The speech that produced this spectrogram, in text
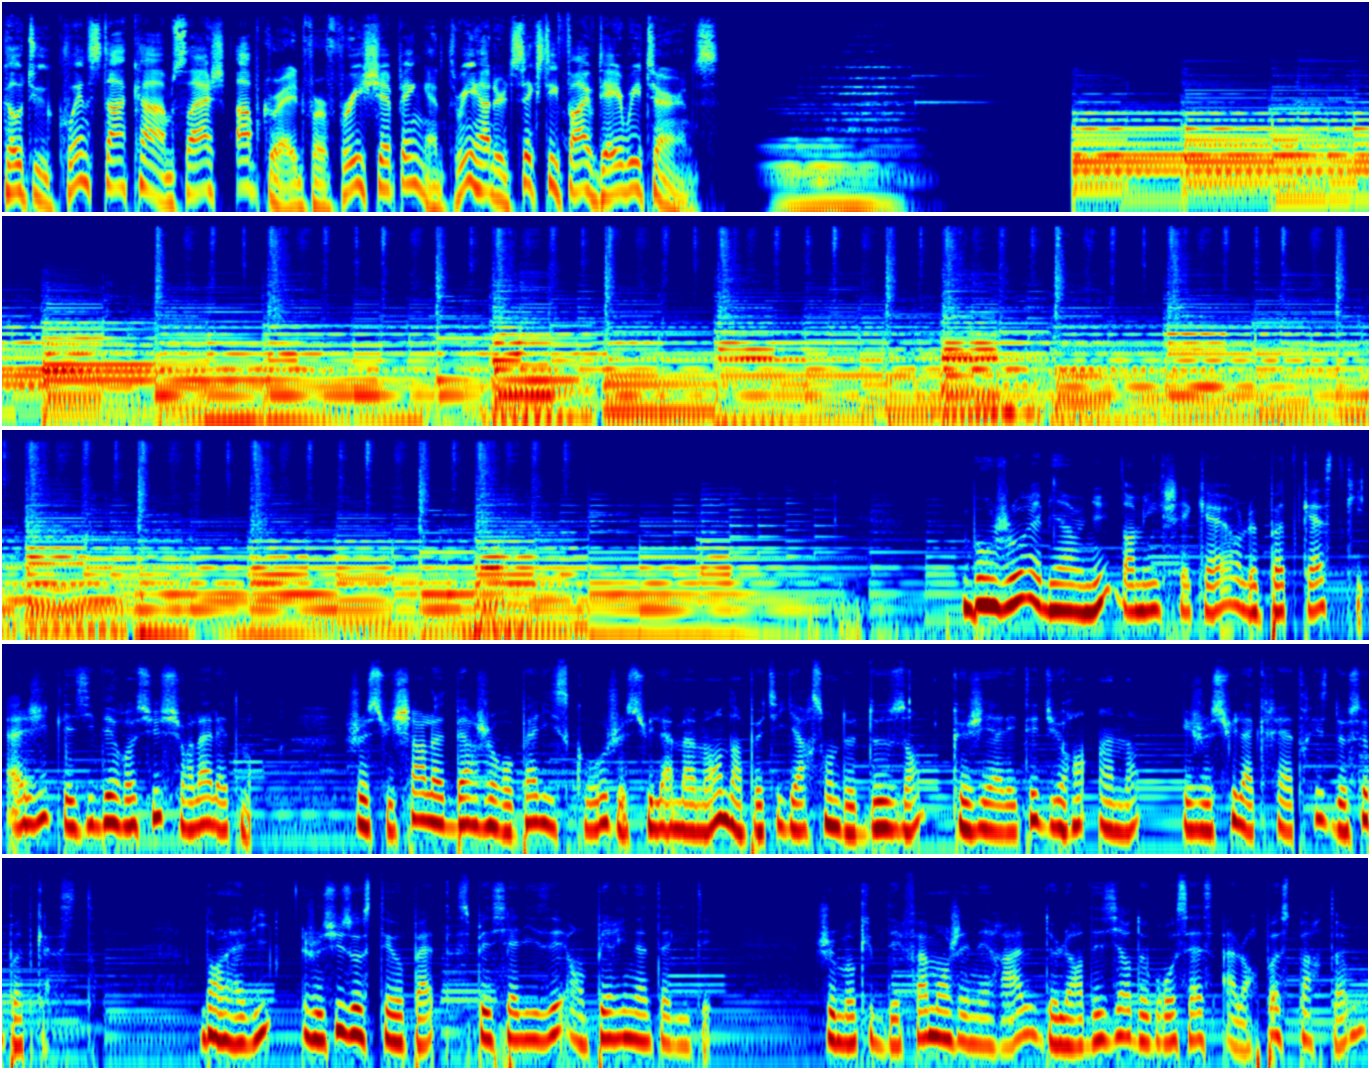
Go to quince.com slash upgrade for free shipping and 365-day returns. Bonjour et bienvenue dans Milkshaker, le podcast qui agite les idées reçues sur l'allaitement. Je suis Charlotte Bergerot-Palisco, je suis la maman d'un petit garçon de 2 ans que j'ai allaité durant un an et je suis la créatrice de ce podcast. Dans la vie, je suis ostéopathe spécialisée en périnatalité. Je m'occupe des femmes en général, de leur désir de grossesse à leur postpartum,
